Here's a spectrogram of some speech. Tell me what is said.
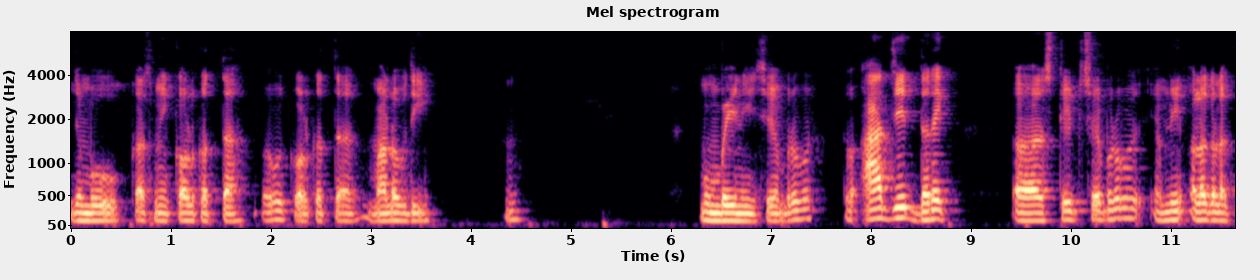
જમ્મુ કાશ્મીર, કોલકાતા, બરાબર? કોલકાતા, માલવદી મુંબઈની છે, બરાબર? તો આ જે દરેક સ્ટેટ છે, બરાબર? એમની અલગ અલગ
